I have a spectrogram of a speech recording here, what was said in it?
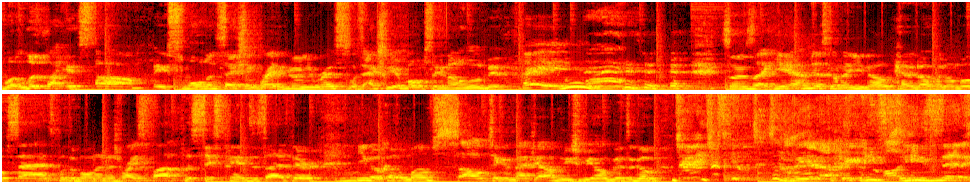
what looked like it's um, a swollen section right here on your wrist was actually your bone sticking out a little bit. hey, so it was like, yeah, I'm just gonna, you know, cut it open on both sides, put the bone in its right spot, put six pins inside there. You know, a couple months, I'll take it back out, and you should be all good to go. just, just it out. He, he said it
